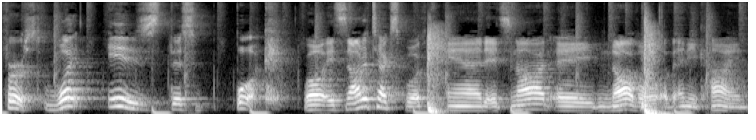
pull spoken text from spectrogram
First, what is this book? Well, it's not a textbook and it's not a novel of any kind.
